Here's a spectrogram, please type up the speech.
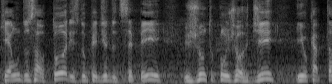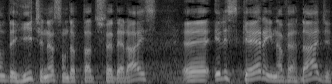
que é um dos autores do pedido de CPI, junto com Jordi e o capitão Derrite, né, são deputados federais, é, eles querem, na verdade,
